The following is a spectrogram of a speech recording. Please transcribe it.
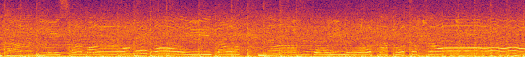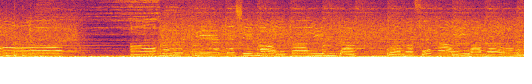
神様お願いだ何度祈ったことかああ消えてしまいたいんだこの世界はもう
